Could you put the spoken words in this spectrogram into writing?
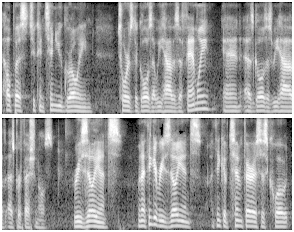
help us to continue growing towards the goals that we have as a family and as goals as we have as professionals. Resilience. When I think of resilience, I think of Tim Ferriss's quote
